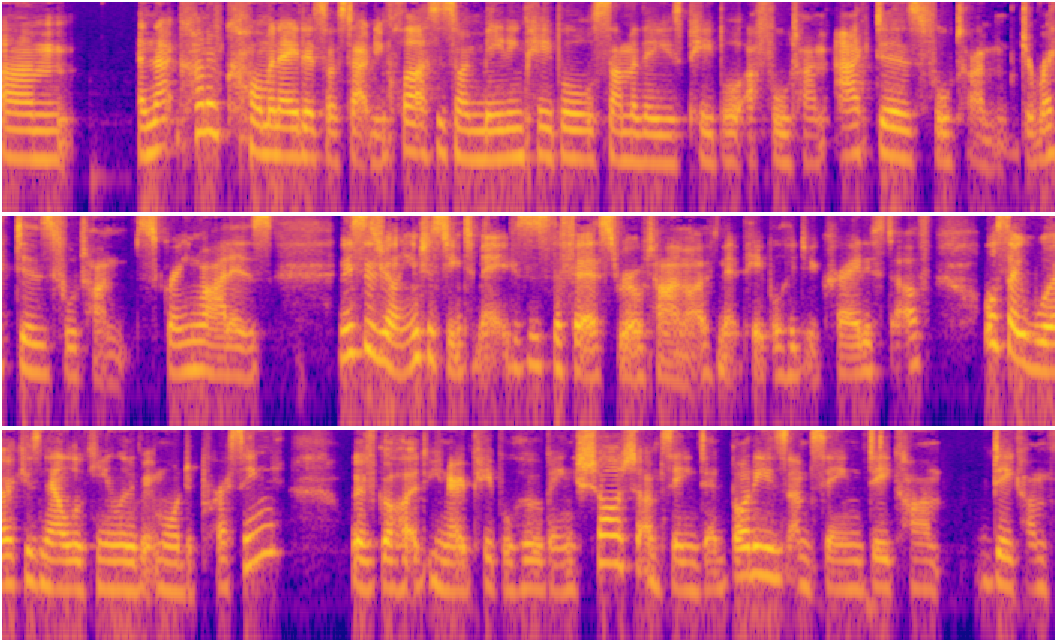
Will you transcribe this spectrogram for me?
Um, and that kind of culminated so i started new classes so i'm meeting people. Some of these people are full-time actors full-time directors full-time screenwriters. And this is really interesting to me because this is the first real time i've met people who do creative stuff. Also work is now looking a little bit more depressing. We've got you know people who are being shot i'm seeing dead bodies i'm seeing decom decom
